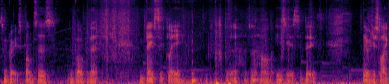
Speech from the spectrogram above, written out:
Some great sponsors involved with it. Basically, I don't know how easy it is to do. They were just like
